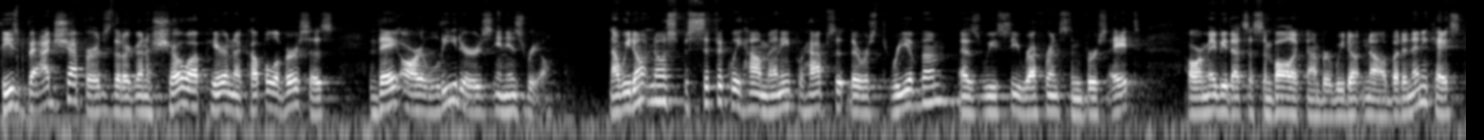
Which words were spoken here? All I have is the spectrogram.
These bad shepherds that are going to show up here in a couple of verses, they are leaders in Israel. Now we don't know specifically how many. Perhaps there was three of them, as we see referenced in verse eight, or maybe that's a symbolic number. We don't know. But in any case,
